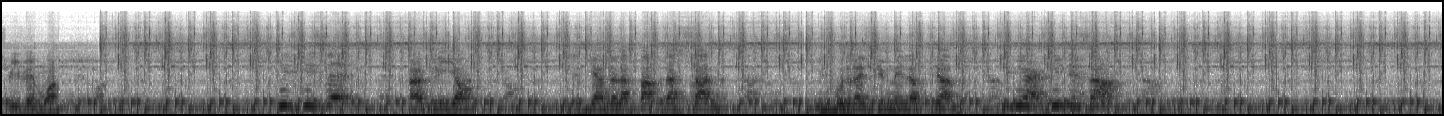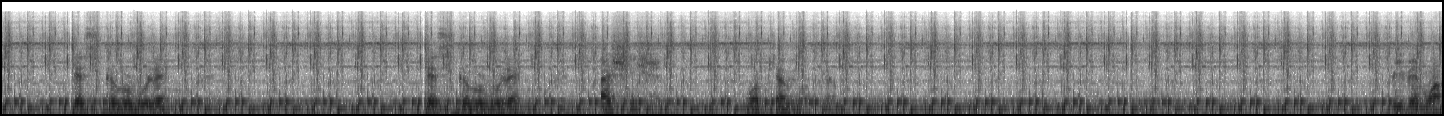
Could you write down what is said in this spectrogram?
Suivez-moi. Qu'est-ce qui c'est? Un client. Il vient de la part d'Assan. Il voudrait fumer l'opium. Eh bien, quittez ça? Qu'est-ce que vous voulez? Qu'est-ce que vous voulez? Achiche ou opium Suivez-moi.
